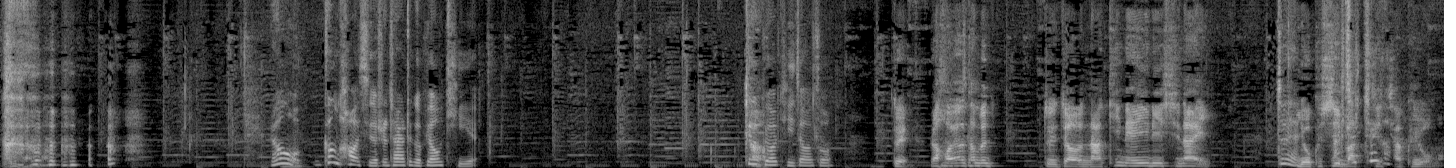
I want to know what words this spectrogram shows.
然后我更好奇的是它这个标题，这个啊标题叫做、对，然后好像他们对叫 “naki ne iri shinai”，对，有西吧啊这这个着用嘛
